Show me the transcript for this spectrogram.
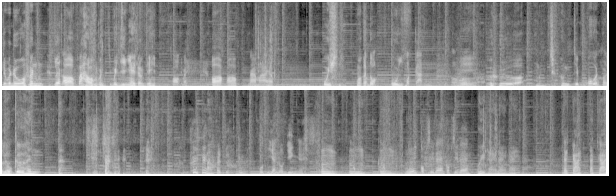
จะมาดูว่ามันเลือดออกเปล่ามันจะมายิงไงตรงนี้ ออกไหมออกออกหน้าไม้ครับ อุ้ยหัวกระตุกอุ้ยมดกัดโอ้โหนี่เออมันช่างเจ็บปวดค่อยๆเหลือล้มเกินพูดนี้อยากโดนยิงไงอืมอืมอืมเฮ้ยกบสีแดงกบสีแดงเฮ้ยไหนไหนไหนจัดการจัดการ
